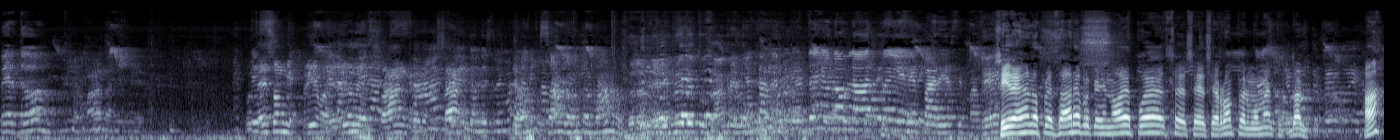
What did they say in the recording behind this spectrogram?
Perdón. mi hermana y mi... Ustedes son mis primas, yo digo de sangre, de mi Donde sangre. estuvimos en la misma Déjenlo hablar, pues. Me parece, mamá. Sí, déjenlo expresar porque si no después se, se, se rompe el momento. Dale. ¿Ah?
